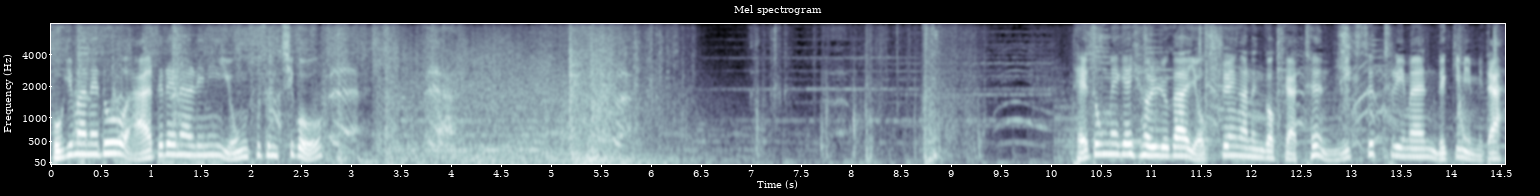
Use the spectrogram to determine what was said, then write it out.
보기만 해도 아드레날린이 용솟음치고 대동맥의 혈류가 역주행하는 것 같은 extreme한 느낌입니다.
